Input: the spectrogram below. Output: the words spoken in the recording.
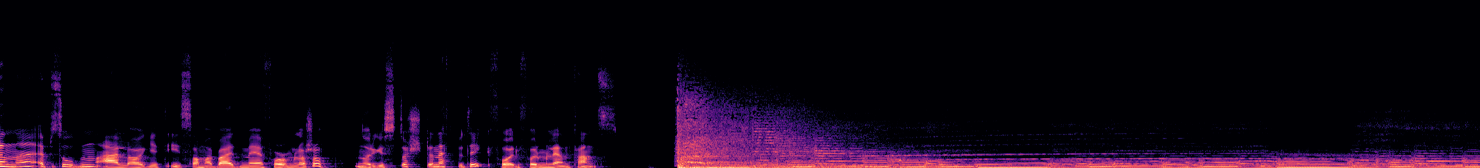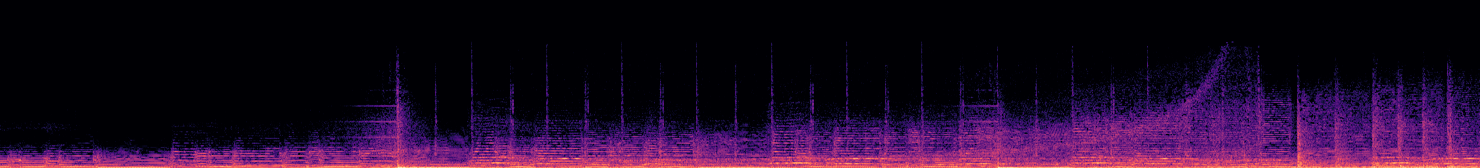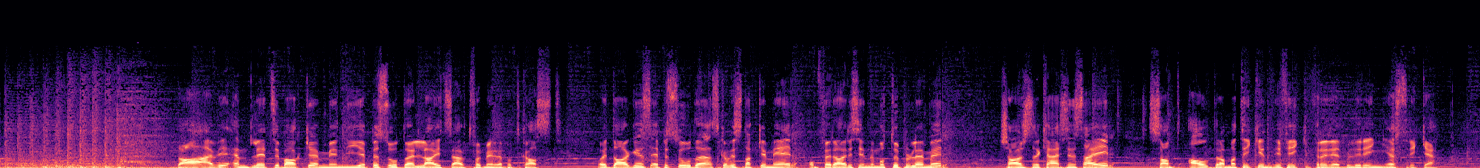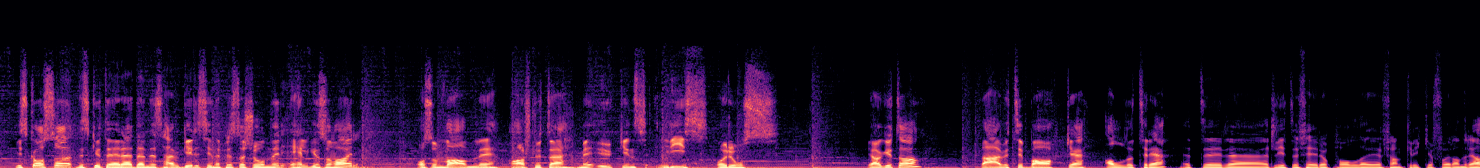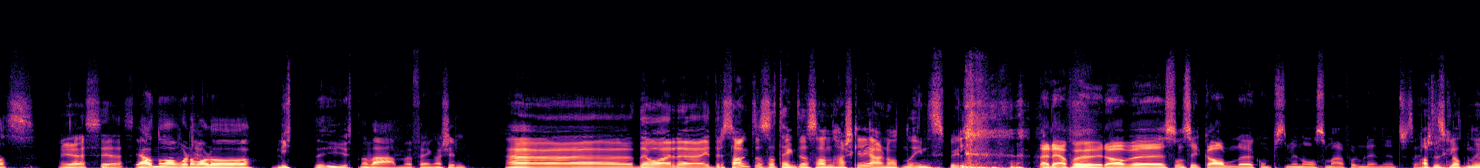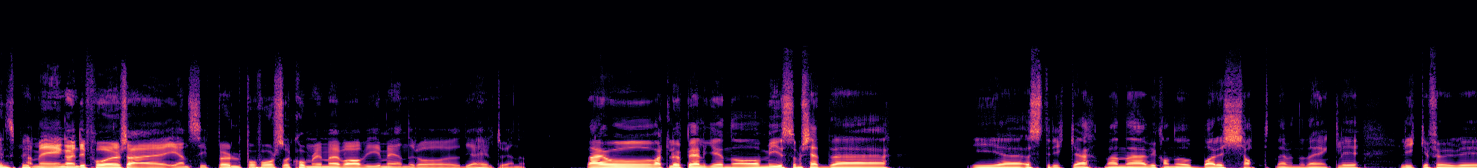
Denne episoden er laget i samarbeid med Formula Shop, Norges største nettbutikk for Formel 1-fans. Da er vi endelig tilbake med en ny episode Lights Out for Medie-podkast. Og I dagens episode skal vi snakke mer om Ferrari sine motorproblemer, Charles Leclerc sin seier, samt all dramatikken vi fikk fra Red Bull Ring i Østerrike. Vi skal også diskutere Dennis Hauger sine prestasjoner i helgen som var, og som vanlig avslutte med ukens ris og ros. Ja, gutta. Da er vi tilbake, alle tre, etter eh, et lite ferieopphold i Frankrike for Andreas. Yes, yes. Ja, nå, Hvordan var det å lytte uten å være med for en gangs skyld? Eh, det var eh, interessant, og så tenkte jeg sånn Her skulle jeg gjerne hatt noen innspill. Det er det jeg får høre av eh, sånn cirka alle kompisene mine nå som er Formel 1-interessert. At jeg skulle hatt noen innspill. Ja, med en gang de får seg en sipp øl på vors, så kommer de med hva vi mener, og de er helt uenige. Det har jo vært løp i helgen, og mye som skjedde i eh, Østerrike. Men eh, vi kan jo bare kjapt nevne det egentlig like før vi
